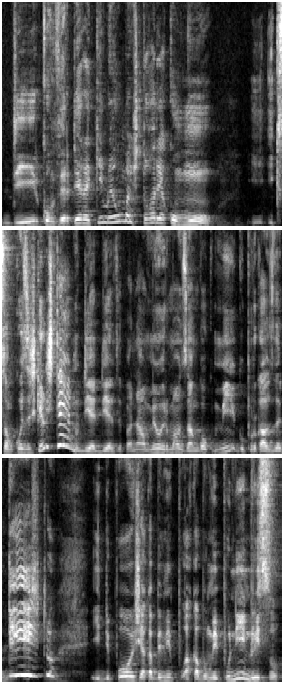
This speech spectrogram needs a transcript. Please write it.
de ir converter aquilo em uma história comum. E, e, que são coisas que eles têm no dia a dia. Tipo, não, meu irmão zangou comigo por causa disto, e depois acabei me, acabou me punindo. Isso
